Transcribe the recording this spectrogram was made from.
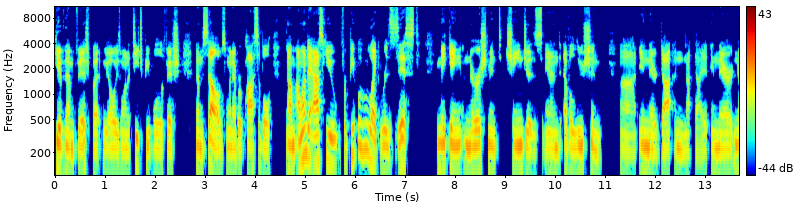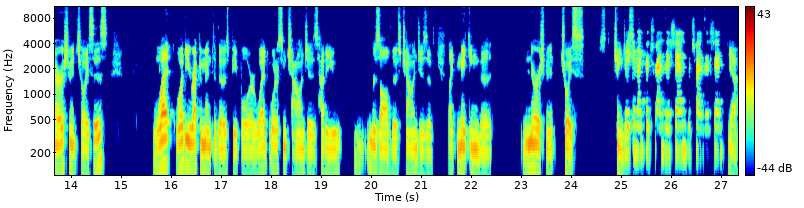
give them fish but we always want to teach people to fish themselves whenever possible um, i wanted to ask you for people who like resist making nourishment changes and evolution uh, in their diet, not diet, in their nourishment choices. What what do you recommend to those people, or what what are some challenges? How do you resolve those challenges of like making the nourishment choice changes? Making like the transition, the transition. Yeah.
